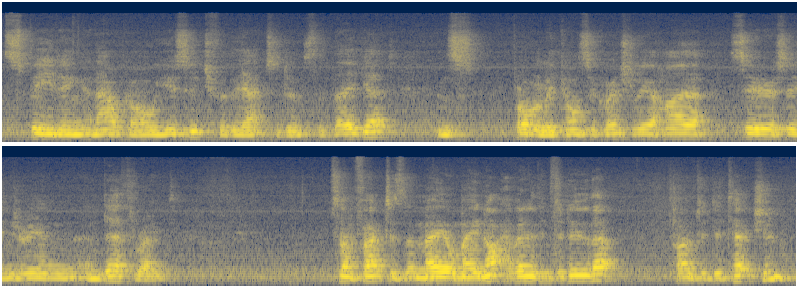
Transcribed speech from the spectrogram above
speeding and alcohol usage for the accidents that they get, and probably consequentially a higher serious injury and, and death rate. Some factors that may or may not have anything to do with that, time to detection,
